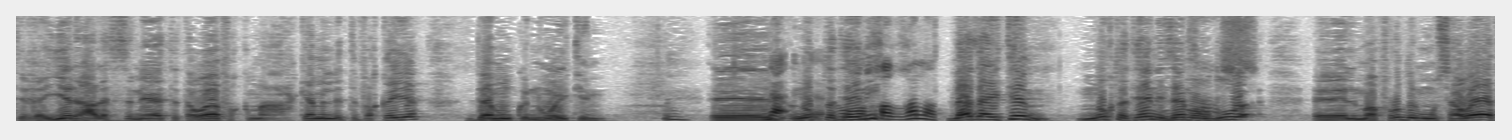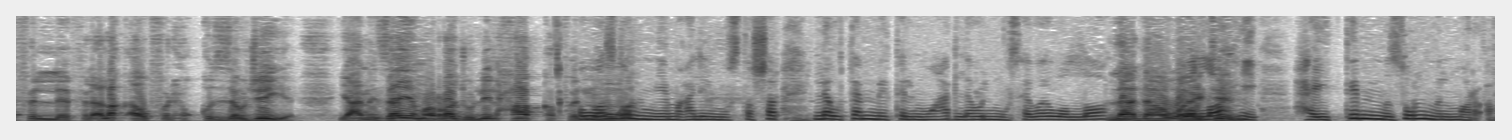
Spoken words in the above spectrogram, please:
تغيرها على أساس إن هي تتوافق مع أحكام الاتفاقية ده ممكن إن هو يتم. آه، لا، نقطة تاني غلط. لا ده هيتم. نقطة تاني زي. موضوع المفروض المساواة في في العلاقه أو في الحقوق الزوجية. يعني زي ما الرجل ليه الحق في هو ظلم يا معالي المستشار. لو تمت المعادلة والمساواة والله لا، ده هو والله هيتم. هيتم ظلم المرأة.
